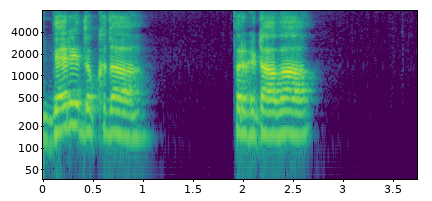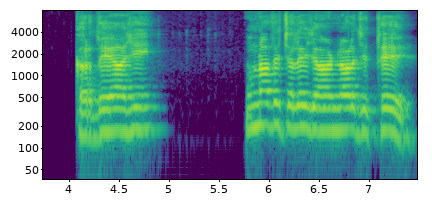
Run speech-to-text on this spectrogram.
ਗਹਿਰੇ ਦੁੱਖ ਦਾ ਪ੍ਰਗਟਾਵਾ ਕਰਦੇ ਹਾਂ ਜੀ। ਉਹਨਾਂ ਦੇ ਚਲੇ ਜਾਣ ਨਾਲ ਜਿੱਥੇ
